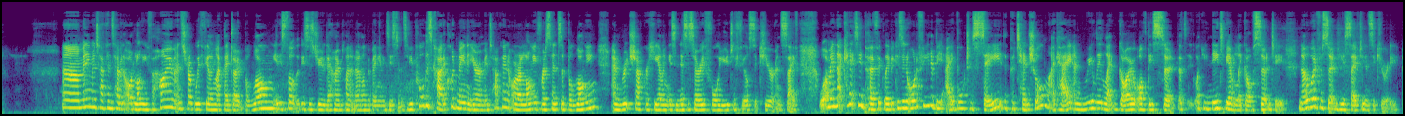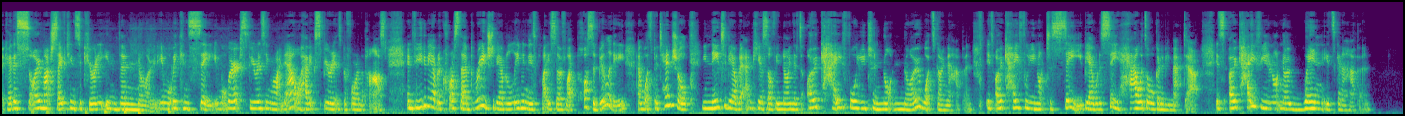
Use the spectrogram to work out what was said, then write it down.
Um, many Mintakans have an odd longing for home and struggle with feeling like they don't belong. It is thought that this is due to their home planet no longer being in existence. If you pull this card, it could mean that you're a Mintakan or a longing for a sense of belonging and root chakra healing is necessary for you to feel secure and safe. Well, I mean, that connects in perfectly because in order for you to be able to see the potential, okay, and really let go of this certain, like you need to be able to let go of certainty. Another word for certainty is safety and security, okay? There's so much safety and security in the known in what we can see, in what we're experiencing right now or have experienced before in the past. And for you to be able to cross that bridge, to be able to live in this place of like possibility and what's potential, you need to be able to anchor yourself in knowing that it's okay for you to not know what's going to happen. It's okay for you not to see, be able to see how it's all going to be mapped out. It's okay for you to not know when it's going to happen.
